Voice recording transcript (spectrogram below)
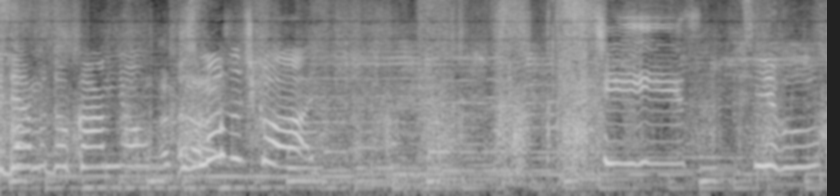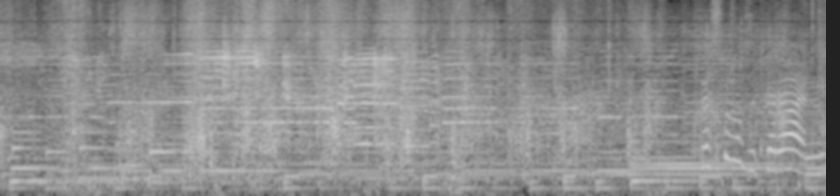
Йдемо до камню з музичкою. Чіз! Снігу.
